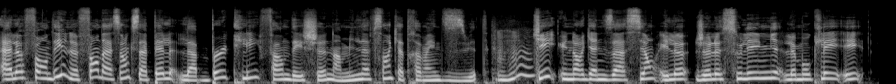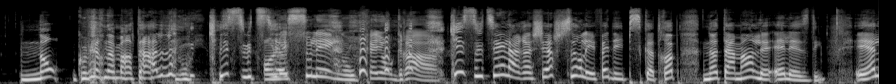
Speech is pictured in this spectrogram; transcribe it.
elle a fondé une fondation qui s'appelle la Berkeley Foundation en 1998, qui est une organisation, et là, je le souligne, le mot-clé est non gouvernementale, qui soutient On le souligne au crayon gras. qui soutient la recherche sur l'effet des psychotropes, notamment le LSD. Et elle,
